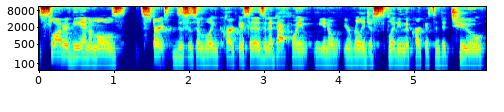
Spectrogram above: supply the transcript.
slaughter the animals, start disassembling carcasses. And at that point, you know, you're really just splitting the carcass into two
